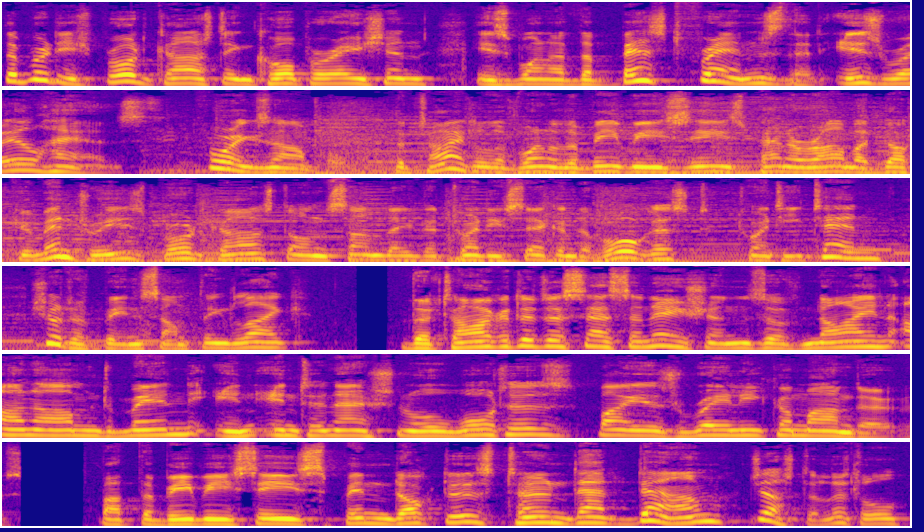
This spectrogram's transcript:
the British Broadcasting Corporation, is one of the best friends that Israel has. For example, the title of one of the BBC's Panorama documentaries, broadcast on Sunday, the 22nd of August 2010, should have been something like The Targeted Assassinations of Nine Unarmed Men in International Waters by Israeli Commandos. But the BBC's spin doctors turned that down just a little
